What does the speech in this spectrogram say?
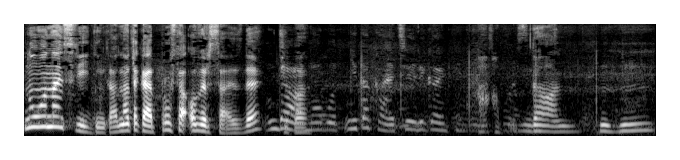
ну она средненькая, она такая просто оверсайз, да? Да, Типа. она вот не такая, те элегантнее. А, Да. мгм.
